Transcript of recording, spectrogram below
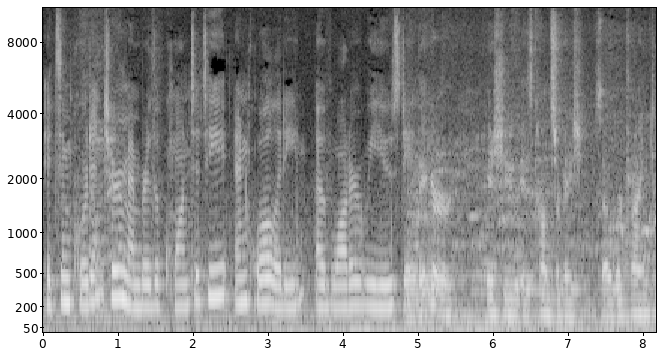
it's important to remember the quantity and quality of water we use daily. The daily. bigger issue is conservation, so we're trying to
